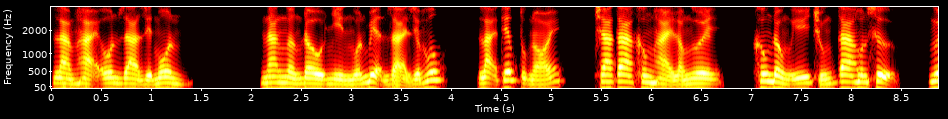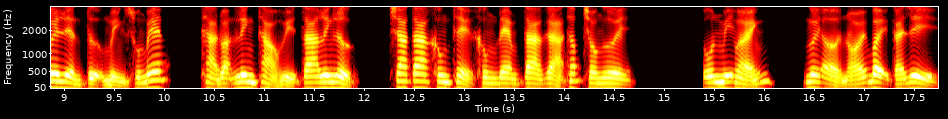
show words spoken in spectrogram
làm hại ôn ra diệt môn. Nàng ngẩng đầu nhìn muốn biện giải Diệp Húc, lại tiếp tục nói, cha ta không hài lòng ngươi, không đồng ý chúng ta hôn sự, ngươi liền tự mình xuống bếp, thả đoạn linh thảo hủy ta linh lực, cha ta không thể không đem ta gả thấp cho ngươi. Ôn Mỹ Hoánh, ngươi ở nói bậy cái gì,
